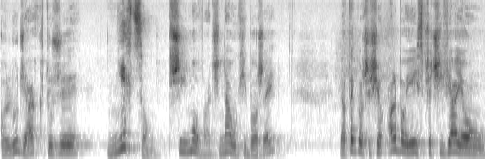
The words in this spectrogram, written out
o ludziach, którzy nie chcą przyjmować nauki Bożej, dlatego że się albo jej sprzeciwiają,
